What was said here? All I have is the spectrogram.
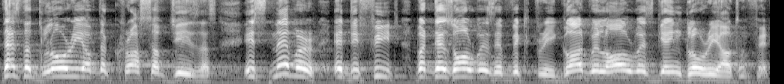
That's the glory of the cross of Jesus. It's never a defeat, but there's always a victory. God will always gain glory out of it.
